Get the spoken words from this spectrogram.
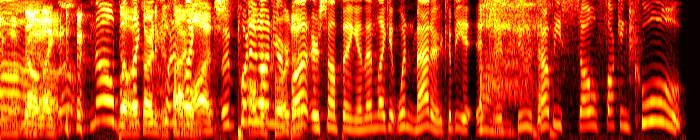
you left oh, No, like- out. No, but No, like it's already we put it like Watch. we put I'll it on your record it. butt or something, and then like it wouldn't matter. It could be, it, it, dude. That would be so fucking cool.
